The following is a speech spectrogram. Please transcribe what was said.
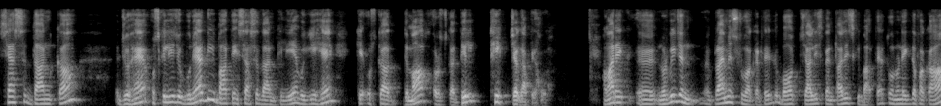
سیاست دان کا جو ہے، اس کے لیے جو بنیادی باتیں سیاست دان کے لیے ہیں، وہ یہ ہے کہ اس کا دماغ اور اس کا دل ٹھیک جگہ پہ ہو۔ ہمارے نارویجن پرائم منسٹر ہوا کرتے تھے، بہت چالیس پینتالیس کی بات ہے۔ تو انہوں نے ایک دفعہ کہا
